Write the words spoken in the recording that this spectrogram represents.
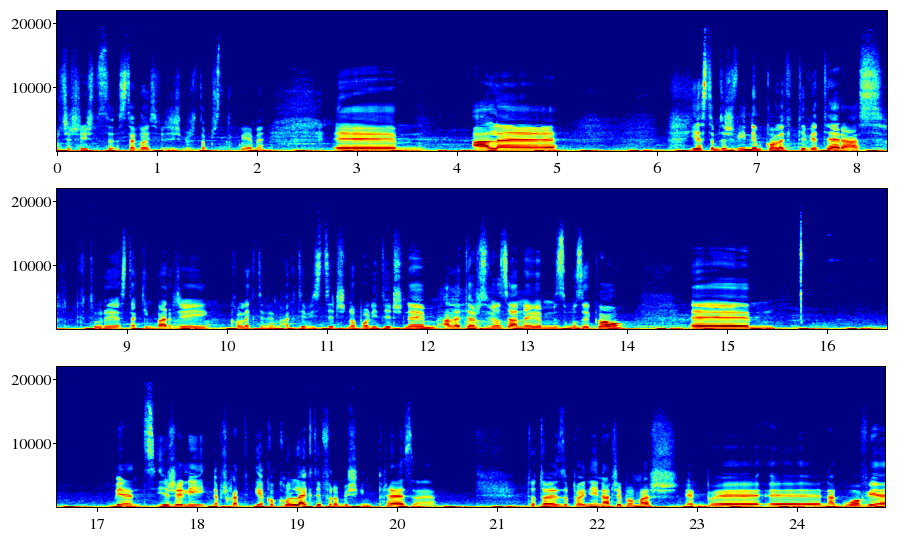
ucieszyliśmy z- tego i stwierdziliśmy, że tam przeskakujemy. Em, ale jestem też w innym kolektywie teraz, który jest takim bardziej kolektywem aktywistyczno-politycznym, ale też związanym z muzyką. Więc jeżeli na przykład jako kolektyw robisz imprezę, to to jest zupełnie inaczej, bo masz jakby y, na głowie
